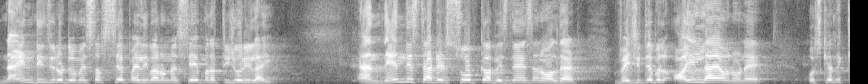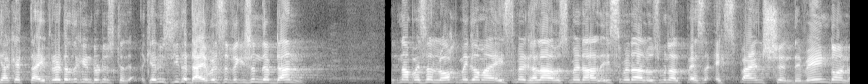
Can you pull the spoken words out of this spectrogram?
1902 में सबसे पहली बार उन्होंने सेब मतलब तिजोरी लाई। And then they started soap का business and all that vegetable oil लाया उन्होंने। उसके अंदर क्या क्या टाइपराइटर तक इंट्रोड्यूस कर can you see the diversification they've done इतना पैसा लॉक में कमाया इसमें घला, उसमें डाल, इसमें डाल, उसमें डाल, पैसा एक्सपेंशन दे वेंट ऑन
